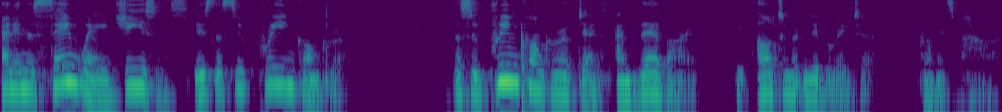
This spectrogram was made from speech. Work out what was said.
And in the same way, Jesus is the supreme conqueror, the supreme conqueror of death, and thereby the ultimate liberator from its power.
